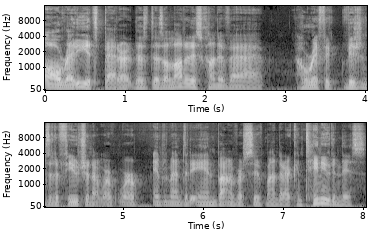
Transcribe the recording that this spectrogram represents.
already it's better. There's there's a lot of this kind of. Uh, horrific visions of the future that were, were implemented in Batman vs Superman that are continued in this.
